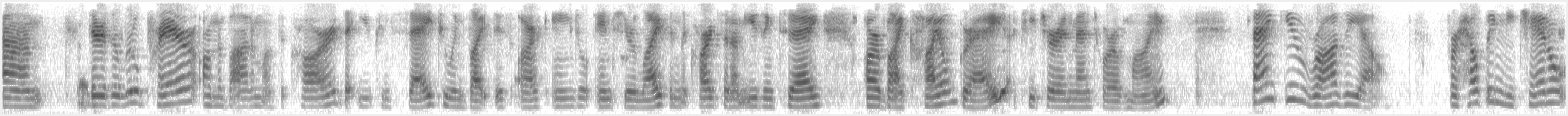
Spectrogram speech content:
Um, there's a little prayer on the bottom of the card that you can say to invite this archangel into your life. And the cards that I'm using today are by Kyle Gray, a teacher and mentor of mine. Thank you, Raziel, for helping me channel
